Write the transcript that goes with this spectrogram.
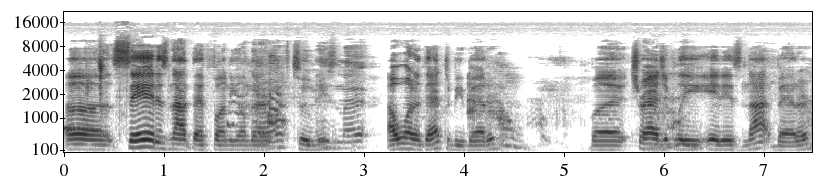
Uh, said is not that funny on there to me. He's not. I wanted that to be better, but tragically, it is not better.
